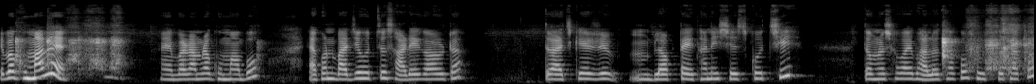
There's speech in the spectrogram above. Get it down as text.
এবার ঘুমাবে? হ্যাঁ। এবার আমরা ঘুমাবো। এখন বাজে হচ্ছে সাড়ে এগারোটা। তো আজকের ব্লগটা এখানেই শেষ করছি। তোমরা সবাই ভালো থাকো সুস্থ থাকো।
